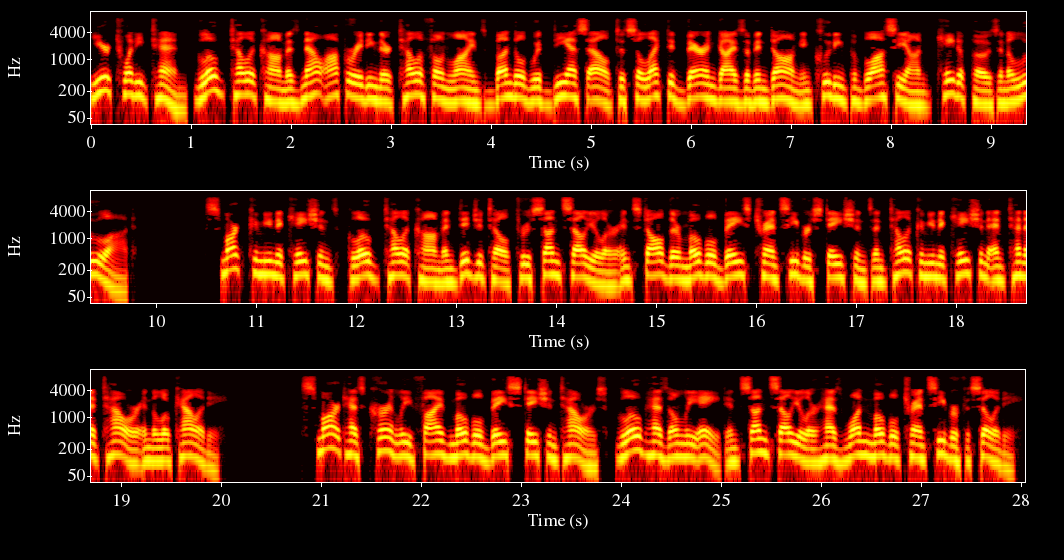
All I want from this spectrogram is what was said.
Year 2010, Globe Telecom is now operating their telephone lines bundled with DSL to selected barangays of Indang including Poblacion, Catipose and Alulod. Smart Communications, Globe Telecom and Digitel through Sun Cellular installed their mobile base transceiver stations and telecommunication antenna tower in the locality. Smart has currently five mobile base station towers, Globe has only eight and Sun Cellular has one mobile transceiver facility.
